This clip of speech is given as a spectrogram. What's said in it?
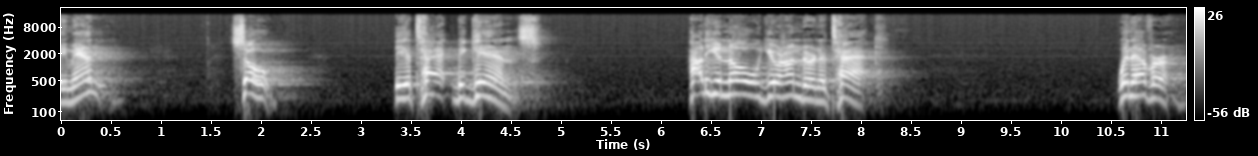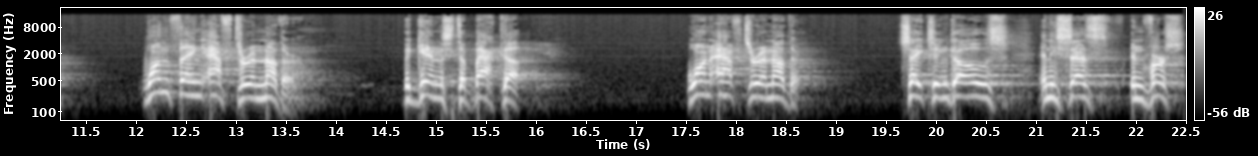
Amen? So the attack begins. How do you know you're under an attack? Whenever one thing after another begins to back up, one after another. Satan goes and he says in verse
